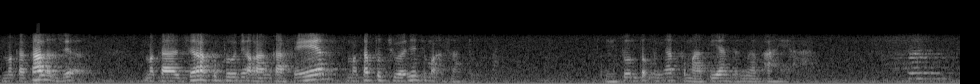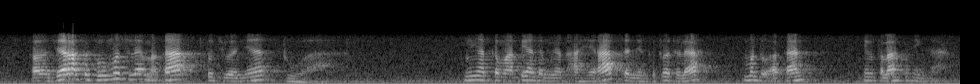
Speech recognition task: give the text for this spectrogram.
maka kalau maka jarak kuburnya orang kafir maka tujuannya cuma satu. Yaitu untuk mengingat kematian dengan akhirat kalau jarak kubur muslim maka tujuannya dua mengingat kematian dan mengingat akhirat dan yang kedua adalah mendoakan yang telah meninggal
